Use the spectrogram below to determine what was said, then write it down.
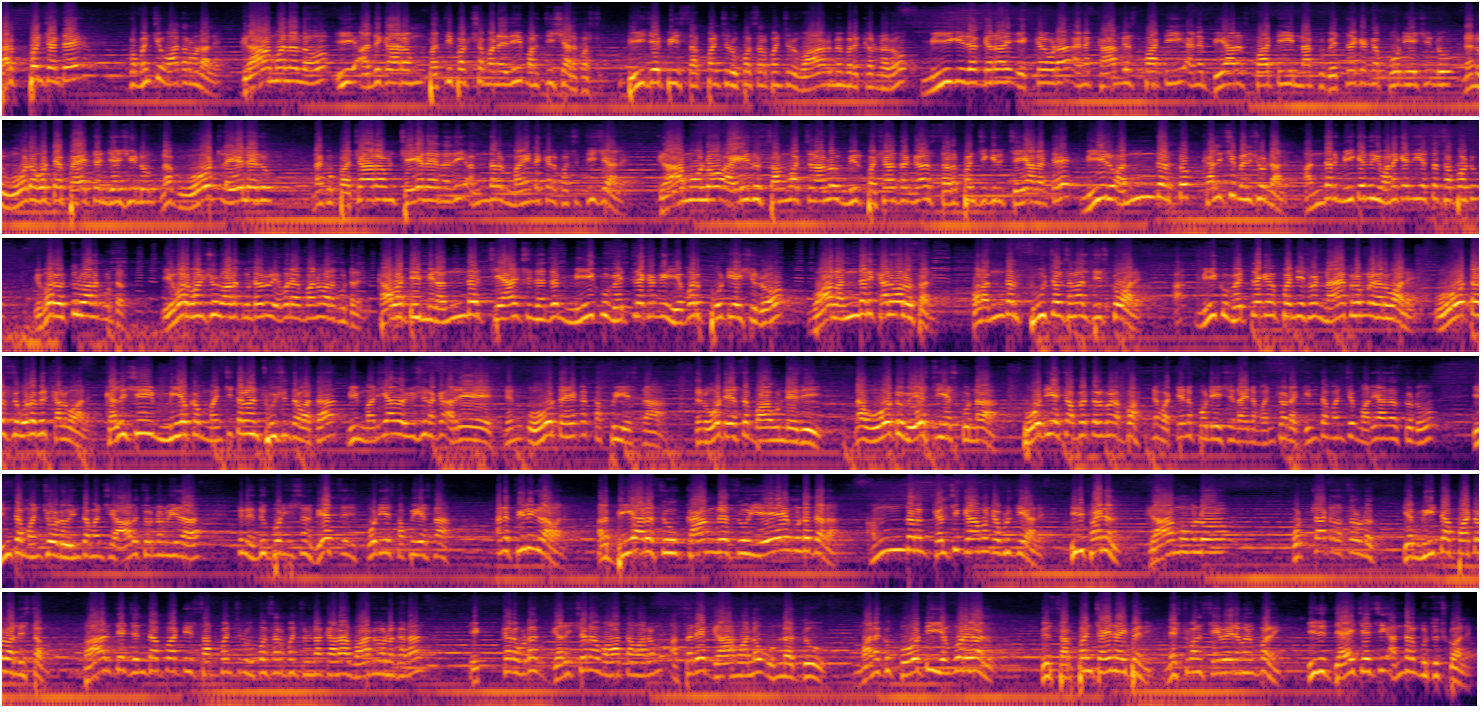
సర్పంచ్ అంటే ఒక మంచి వాతావరణం ఉండాలి. గ్రామాలలో ఈ అధికారం ప్రతిపక్షం అనేది మనం తీసేయాలి ఫస్ట్ బీజేపీ సర్పంచులు ఉప సర్పంచులు వార్డు మెంబర్ ఎక్కడ ఉన్నారో మీ దగ్గర ఎక్కడ కూడా ఆయన కాంగ్రెస్ పార్టీ ఆయన బీఆర్ఎస్ పార్టీ నాకు వ్యతిరేకంగా పోటీ చేసిండు నన్ను ఓడగొట్టే ప్రయత్నం చేసిండు నాకు ఓట్లు వేయలేదు నాకు ప్రచారం చేయలేనది అందరు మైండ్లకి ఫస్ట్ తీసేయాలి. గ్రామంలో ఐదు సంవత్సరాలు మీరు ప్రశాంతంగా సర్పంచ్ గిరి చేయాలంటే మీరు అందరితో కలిసి మెలిసి ఉండాలి. అందరు మీకెందుకు మనకెందుకు చేస్తారు సపోర్టు? ఎవరు వ్యక్తులు వాళ్ళకు ఉంటారు ఎవరు మనుషులు వాళ్ళకు ఉంటారు ఎవరు అభిమానం వాళ్ళకు కాబట్టి మీరు అందరు చేయాల్సిందంటే మీకు వ్యతిరేకంగా ఎవరు పోటీ చేసిర్రో వాళ్ళందరి కలవాలి వస్తారు వాళ్ళందరు సూచన సలహాలు తీసుకోవాలి. మీకు వ్యతిరేకంగా పనిచేసిన నాయకులను కూడా కలవాలి. ఓటర్స్ కూడా మీరు కలవాలి. కలిసి మీ యొక్క మంచితనాన్ని చూసిన తర్వాత మీ మర్యాద చూసినాక అరే నేను ఓటు అయ్యాక తప్పు చేసిన నేను ఓటు వేస్తే బాగుండేది నా ఓటు వేస్ట్ చేసుకున్నా పోటీ చేసే అభ్యర్థులు కూడా అబ్బా నేను వట్టేన పోటీ చేసిన ఆయన మంచోడ ఇంత మంచి మర్యాదస్తుడు ఇంత మంచోడు ఇంత మంచి ఆలోచన మీద నేను ఎందుకు పోటీ చేసిన? వేస్ట్ పోటీ చేసి తప్పు చేసిన అనే ఫీలింగ్ రావాలి. అలా బీఆర్ఎస్ కాంగ్రెస్ ఏముండదు అలా అందరం కలిసి గ్రామానికి అభివృద్ధి చేయాలి. ఇది ఫైనల్ గ్రామంలో కొట్లాట అసలు ఉండదు. ఇక మిగతా పార్టీ వాళ్ళు ఇష్టం. భారతీయ జనతా పార్టీ సర్పంచులు ఉప సర్పంచులు ఉన్న కాడ వార్డు ఉన్న కాడ ఎక్కడ కూడా ఘర్షణ వాతావరణం అసలే గ్రామాల్లో ఉండద్దు మనకు పోటీ ఎవ్వరు కాదు. మీరు సర్పంచ్ అయినా అయిపోయింది. నెక్స్ట్ మనం సేవ్ చేయడం పని ఇది దయచేసి అందరం గుర్తుంచుకోవాలి.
